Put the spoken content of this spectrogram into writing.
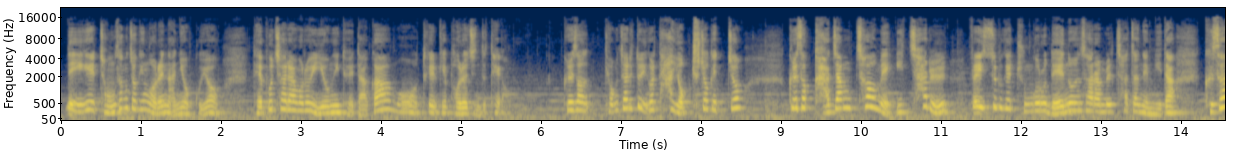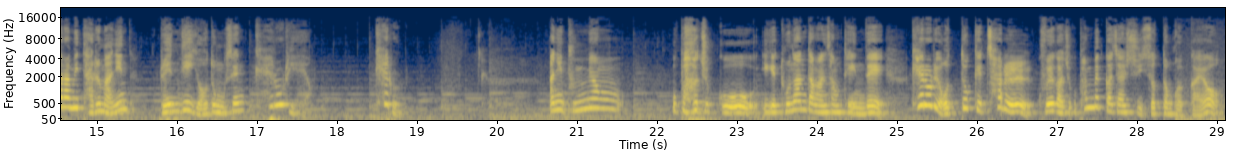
근데 이게 정상적인 거래는 아니었고요. 대포 차량으로 이용이 되다가 뭐 어떻게 이렇게 버려진 듯해요. 그래서 경찰이 또 이걸 다 역추적했죠. 그래서 가장 처음에 이 차를 페이스북에 중고로 내놓은 사람을 찾아냅니다. 그 사람이 다름 아닌 랜디의 여동생 캐롤이에요. 캐롤. 아니 분명 오빠가 죽고 이게 도난당한 상태인데 캐롤이 어떻게 차를 구해가지고 판매까지 할 수 있었던 걸까요?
